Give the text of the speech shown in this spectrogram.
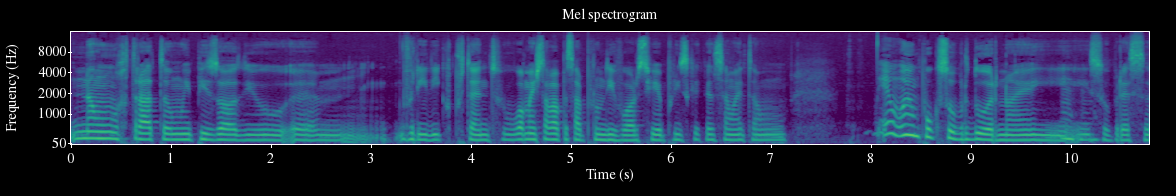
não retrata um episódio um, verídico. Portanto, o homem estava a passar por um divórcio e é por isso que a canção é tão. É, um- é um pouco sobre dor, não é? E, e sobre essa,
